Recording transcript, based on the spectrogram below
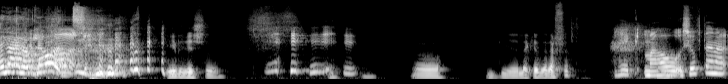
العلاقات إيه الغش ده؟ آه دي كده لفت هيك ما هو شفت أنا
